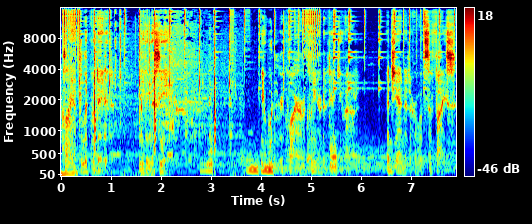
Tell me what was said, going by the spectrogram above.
Client liquidated, leaving the scene. It wouldn't require a cleaner to take you out. A janitor would suffice.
